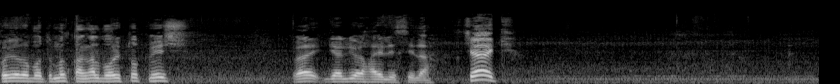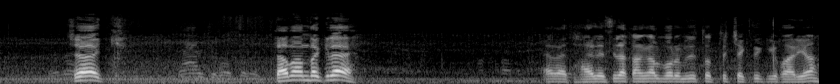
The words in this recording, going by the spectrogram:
Kuyu robotumuz kangal boru tutmuş. Ve geliyor hayırlısıyla. Çek. Çek. Tamam bekle. Evet hayırlısıyla kangal borumuzu tuttu çektik yukarıya.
